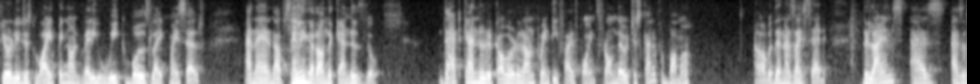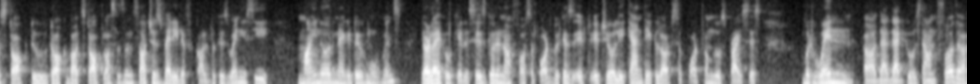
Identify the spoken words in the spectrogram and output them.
clearly just wiping out very weak bulls like myself, and I ended up selling around the candles low. That candle recovered around 25 points from there, which is kind of a bummer. Uh, but then, as I said, reliance as as a stock to talk about stop losses and such is very difficult because when you see minor negative movements you're like okay this is good enough for support because it, it really can take a lot of support from those prices but when uh, that that goes down further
